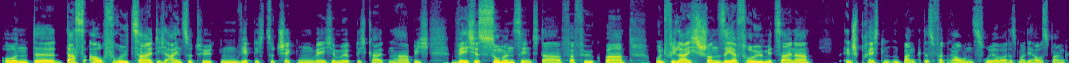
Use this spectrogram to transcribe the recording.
Und äh, das auch frühzeitig einzutüten, wirklich zu checken, welche Möglichkeiten habe ich, welche Summen sind da verfügbar und vielleicht schon sehr früh mit seiner entsprechenden Bank des Vertrauens, früher war das mal die Hausbank,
